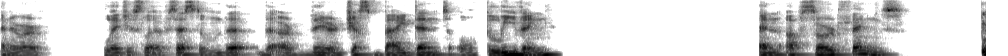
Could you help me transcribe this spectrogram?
in our legislative system that that are there just by dint of believing in absurd things.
